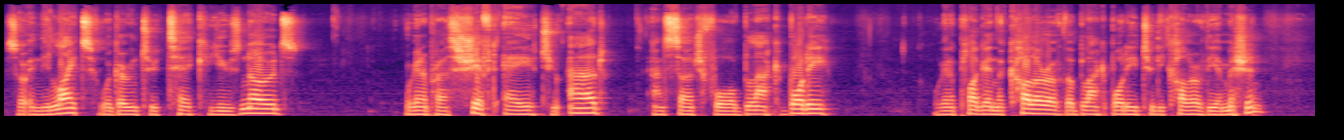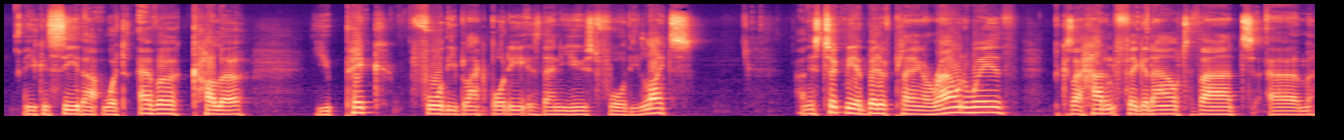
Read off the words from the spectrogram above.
So in the light, we're going to tick use nodes. We're going to press Shift A to add and search for black body. We're going to plug in the color of the black body to the color of the emission. And you can see that whatever color you pick for the black body is then used for the lights. And this took me a bit of playing around with because I hadn't figured out that um,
